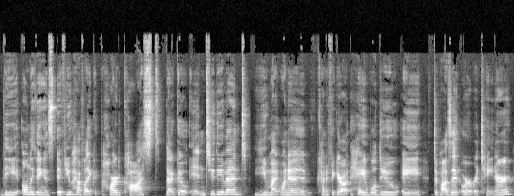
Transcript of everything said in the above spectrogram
The only thing is if you have like hard costs that go into the event, you might want to kind of figure out, hey, we'll do a deposit or a retainer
